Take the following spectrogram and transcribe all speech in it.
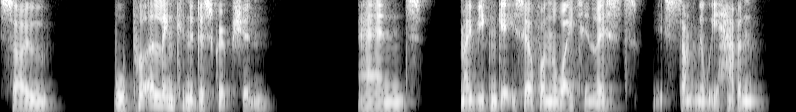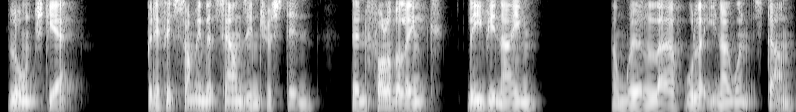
So we'll put a link in the description and maybe you can get yourself on the waiting list. It's something that we haven't launched yet. But if it's something that sounds interesting, then follow the link, leave your name, and we'll uh, we'll let you know when it's done.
